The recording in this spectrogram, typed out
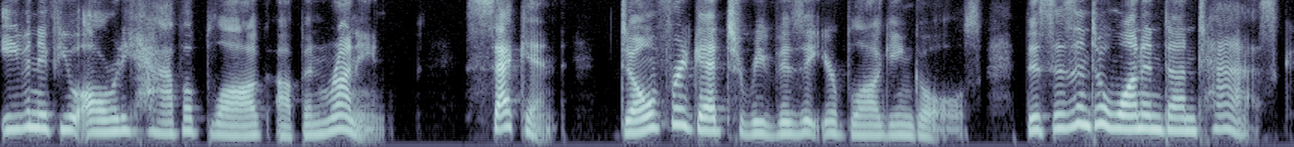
even if you already have a blog up and running. Second, don't forget to revisit your blogging goals. This isn't a one and done task.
